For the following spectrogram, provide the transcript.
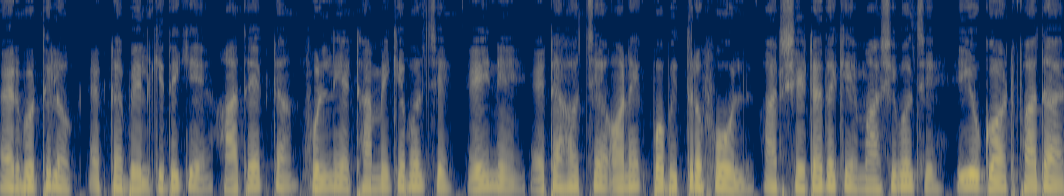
এরপর তিলক একটা বেলকি দেখিয়ে হাতে একটা ফুল নিয়ে ঠাম্মিকে বলছে, এই নে, এটা হচ্ছে অনেক পবিত্র ফুল। আর সেটা দেখে মাসি বলছে, you godfather,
